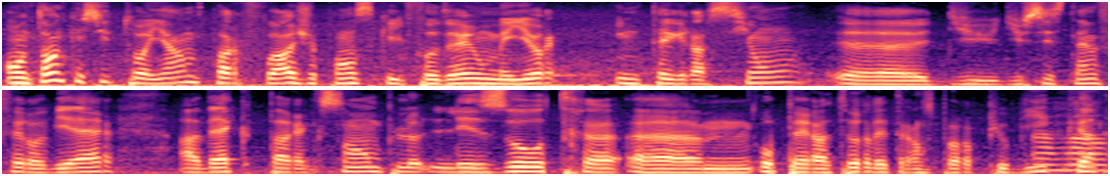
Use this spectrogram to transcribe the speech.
En tant que citoyen, parfois, je pense qu'il faudrait une meilleure intégration euh, du, du système ferroviaire avec, par exemple, les autres euh, opérateurs de transport public, Ah, ah.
